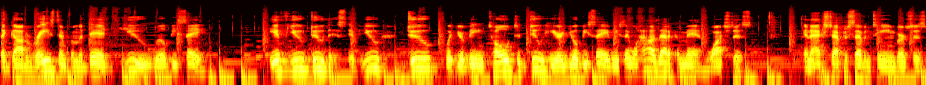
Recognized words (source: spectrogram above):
that God raised him from the dead, you will be saved. If you do this, if you do what you're being told to do here, you'll be saved. And you say, well, how is that a command? Watch this. In Acts chapter 17, verses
